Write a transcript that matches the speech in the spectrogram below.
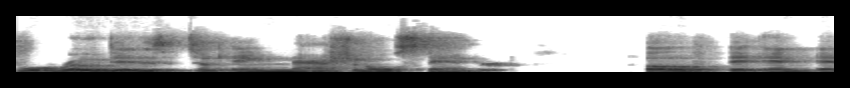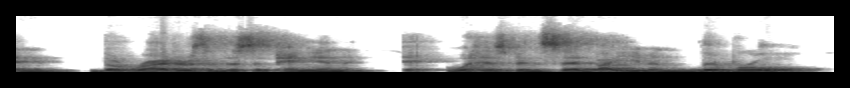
What Roe did is it took a national standard of and and the writers of this opinion, what has been said by even liberal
